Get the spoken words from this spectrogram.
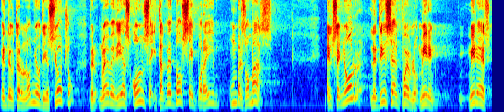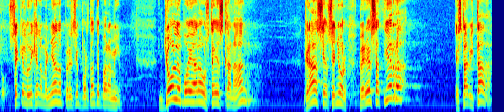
en Deuteronomio 18, pero 9, 10, 11 y tal vez 12 y por ahí un verso más. El Señor le dice al pueblo, miren, mire esto, sé que lo dije en la mañana, pero es importante para mí. Yo les voy a dar a ustedes Canaán. Gracias, Señor. Pero esa tierra está habitada.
